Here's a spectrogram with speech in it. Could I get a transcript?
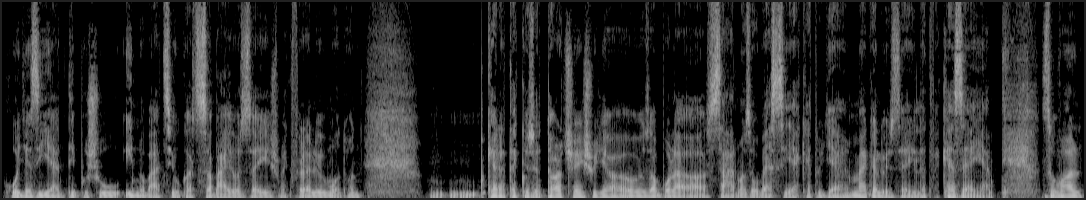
hogy az ilyen típusú innovációkat szabályozza és megfelelő módon keretek között tartsa, és ugye az abból a származó veszélyeket ugye megelőzze, illetve kezelje. Szóval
